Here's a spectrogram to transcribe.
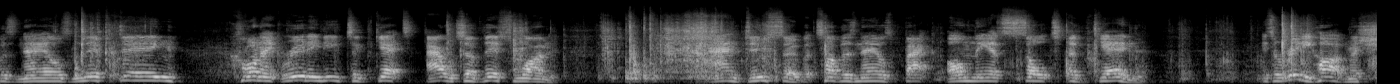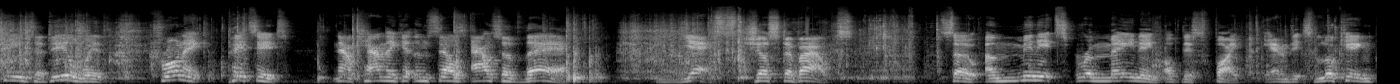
As nails, lifting. Kronic really need to get out of this one. And do so, but as Nails back on the assault again. It's a really hard machine to deal with. Kronic pitted. Now, can they get themselves out of there? Yes, just about. So, a minute remaining of this fight, and it's looking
